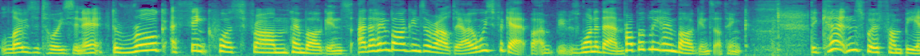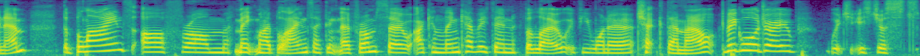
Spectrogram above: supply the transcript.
loads of toys in it. The rug, I think, was from Home Bargains. Either Home Bargains or Aldi. I always forget, but it was one of them. Probably Home Bargains, I think. The curtains were from B&M. The blinds are from Make My Blinds, I think they're from. So I can link everything below if you want to check them out. The big wardrobe, which is just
